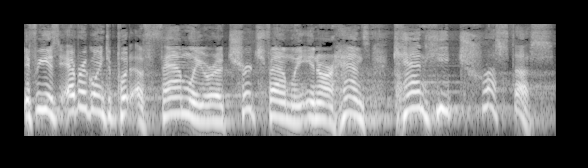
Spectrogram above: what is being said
If He is ever going to put a family or a church family in our hands, can He trust us?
